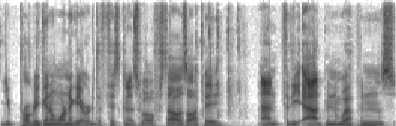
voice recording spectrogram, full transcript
you're probably going to want to get rid of the phys gun as well for Star Wars RP. And for the admin weapons,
